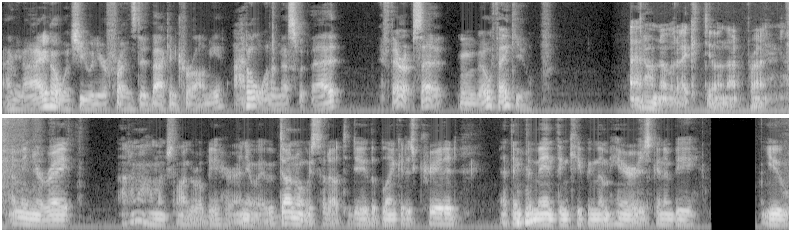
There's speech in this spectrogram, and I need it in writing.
I mean, I know what you and your friends did back in Karami. I don't want to mess with that. If they're upset, no thank you. I don't know what I could do on that front. I mean, you're right. I don't know how much longer we'll be here anyway. We've done what we set out to do. The blanket is created. I think the mm-hmm. main thing keeping them here is going to be you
